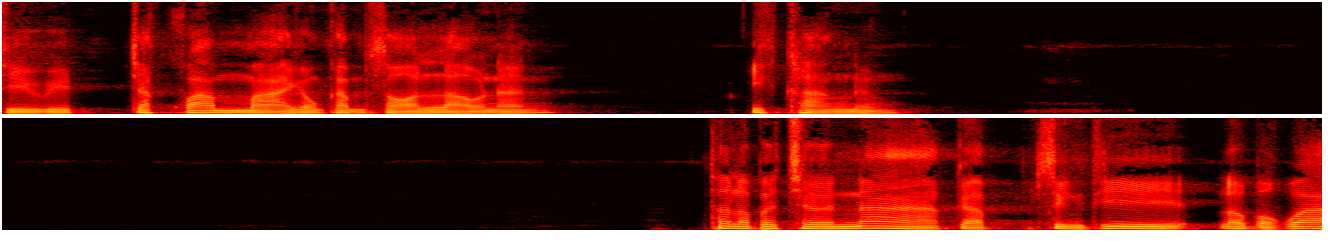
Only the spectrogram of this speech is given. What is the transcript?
ชีวิตจากความหมายของคำสอนเหล่านั้น อีกครั้งหนึ่ง ถ้าเราเผชิญหน้ากับสิ่งที่เราบอกว่า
